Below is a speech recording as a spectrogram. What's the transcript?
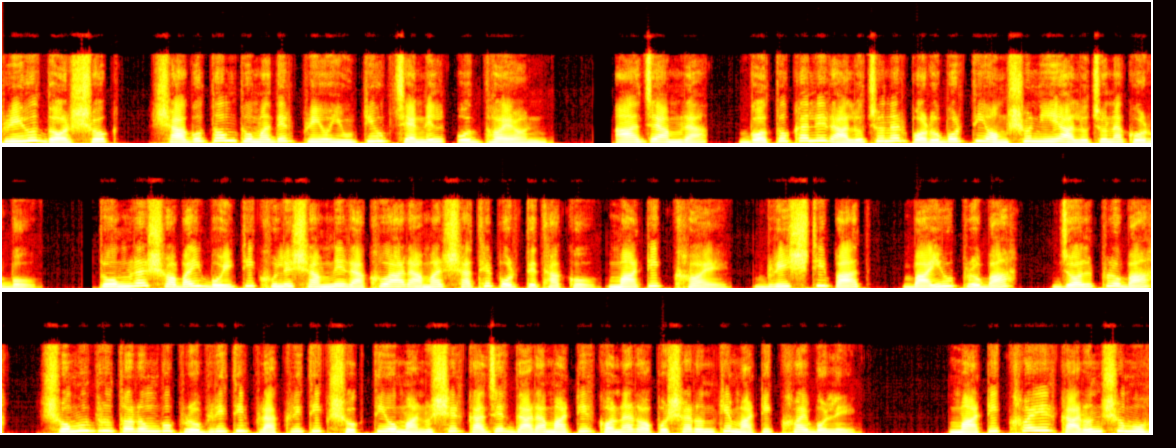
প্রিয় দর্শক, স্বাগতম তোমাদের প্রিয় ইউটিউব চ্যানেল অধ্যয়ন। আজ আমরা গতকালের আলোচনার পরবর্তী অংশ নিয়ে আলোচনা করব। তোমরা সবাই বইটি খুলে সামনে রাখো আর আমার সাথে পড়তে থাকো। মাটিক ক্ষয়, বৃষ্টিপাত, বায়ু প্রবাহ, জলপ্রবাহ সমুদ্রতরঙ্গ প্রভৃতি প্রাকৃতিক শক্তি ও মানুষের কাজের দ্বারা মাটির কণার অপসারণকে মাটিক্ষয় বলে। মাটিক্ষয়ের কারণসমূহ,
